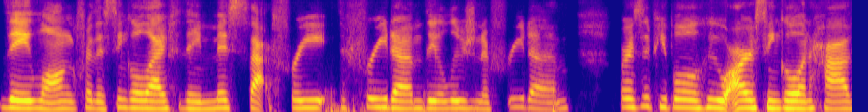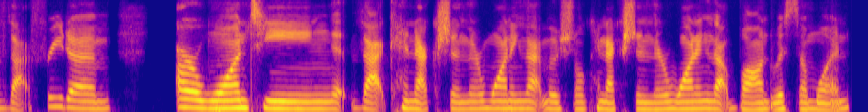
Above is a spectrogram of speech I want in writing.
they long for the single life. They miss that free, the freedom, the illusion of freedom. Whereas the people who are single and have that freedom are wanting that connection. They're wanting that emotional connection. They're wanting that bond with someone.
